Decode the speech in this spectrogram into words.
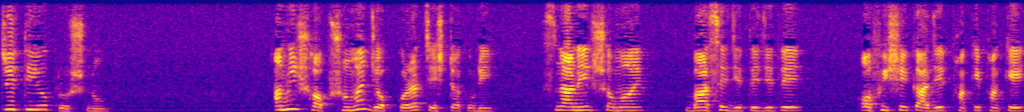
তৃতীয় প্রশ্ন। আমি সব সময় জপ করার চেষ্টা করি। স্নানের সময়, বাসে যেতে যেতে, অফিসে কাজের ফাঁকে ফাঁকে,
